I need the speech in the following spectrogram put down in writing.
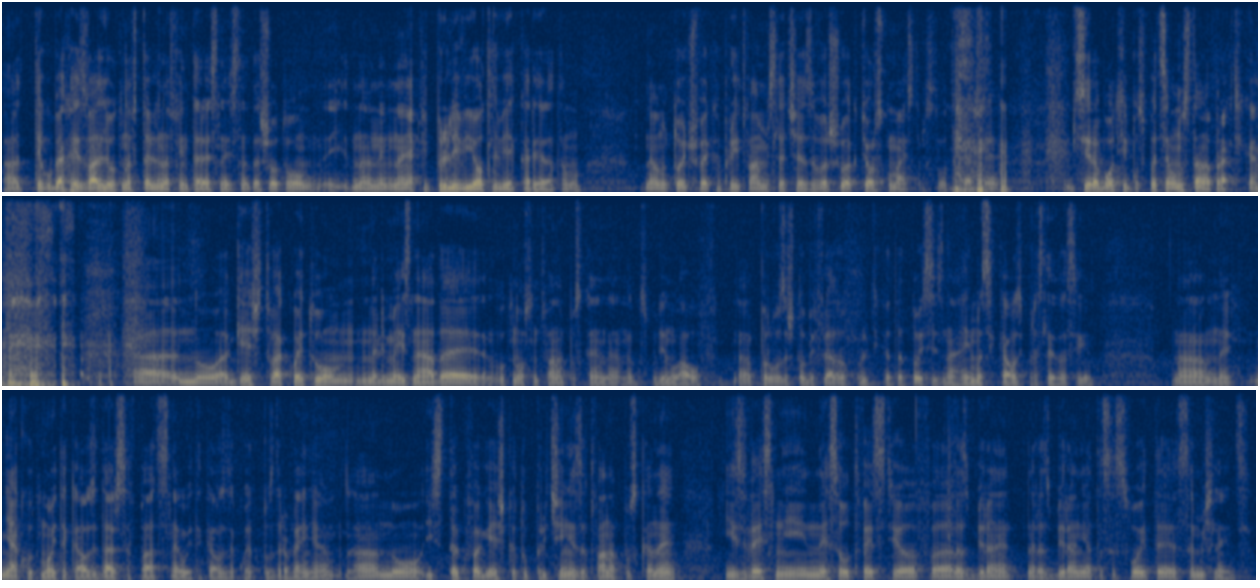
А, те го бяха извадили от нафталина в интерес на истината, защото на, на, на някакви приливи и отливи е кариерата му. Но той човека преди това мисля, че е завършил актьорско майсторство, така че си работи по специалността на практика. а, но Геш, това, което нали, ме изненада е относно това напускане на, на господин Лалов. А, първо, защо би влязъл в политиката? Той си знае, има си каузи, преследва си а, не, някои от моите каузи даже съвпадат с неговите каузи, за което поздравления, а, но изтъква Геш като причини за това напускане известни несъответствия в разбиране, разбиранията със своите самишленици.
